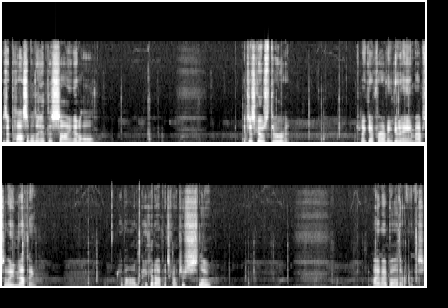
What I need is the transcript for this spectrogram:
Is it possible to hit this sign at all? It just goes through it. What I get for having good aim? Absolutely nothing. Come on, pick it up. It's going too slow. Why am I bothering with this?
